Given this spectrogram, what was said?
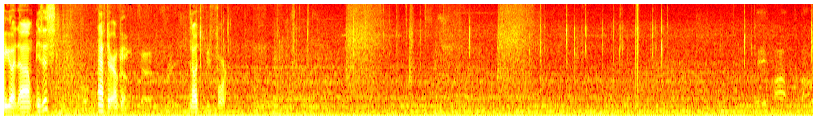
Okay, good. Um, is this after? Okay. No, it's before.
